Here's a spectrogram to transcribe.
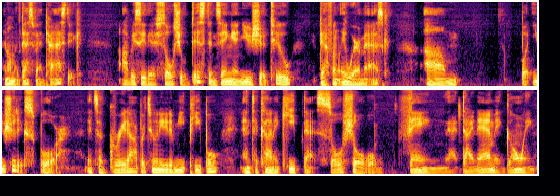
And I'm like, that's fantastic. Obviously, there's social distancing and you should too. Definitely wear a mask. Um, but you should explore it's a great opportunity to meet people and to kind of keep that social thing, that dynamic going.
